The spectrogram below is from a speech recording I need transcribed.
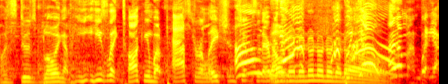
"Oh, this dude's blowing up." He, he's like talking about past relationships Oh, and everything. no, no, no, no, no, no, But yeah, no. I don't, but yeah,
